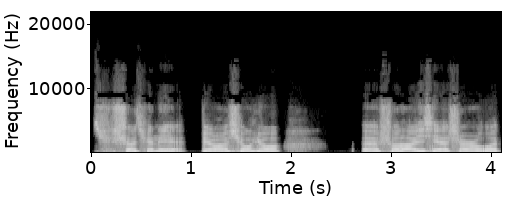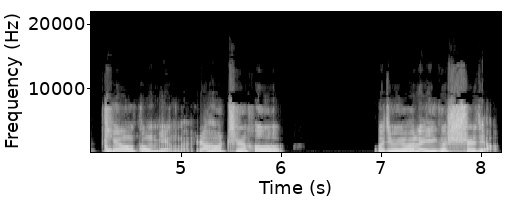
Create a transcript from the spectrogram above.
去社群里，比如说熊熊，呃，说到一些事儿，我挺有共鸣了。然后之后，我就有了一个视角。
